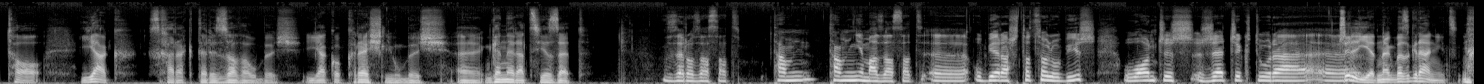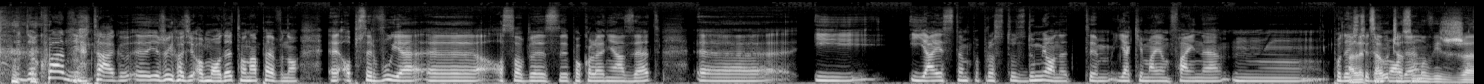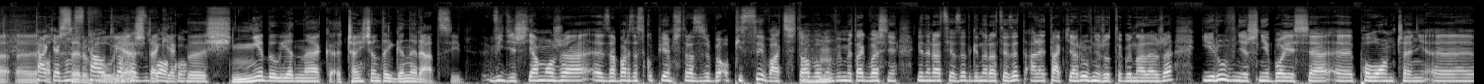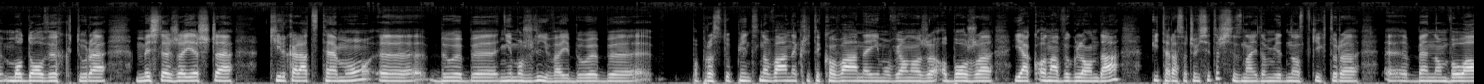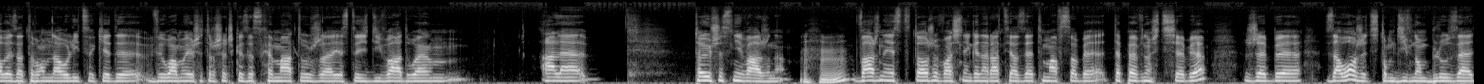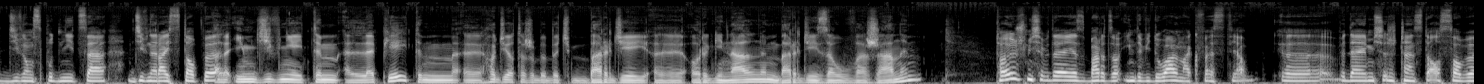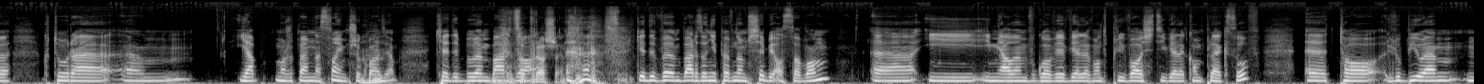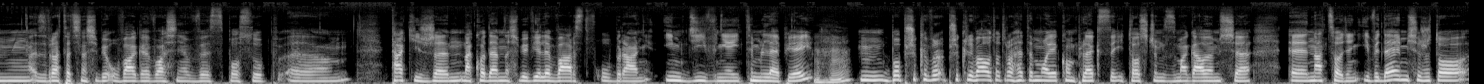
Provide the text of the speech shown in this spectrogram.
to jak scharakteryzowałbyś, jak określiłbyś e, generację Z? Zero zasad. Tam, tam nie ma zasad. E, ubierasz to, co lubisz, łączysz rzeczy, które. E, Czyli jednak bez granic. Dokładnie, tak. E, Jeżeli chodzi o modę, to na pewno e, obserwuję e, osoby z pokolenia Z e, i, i ja jestem po prostu zdumiony tym, jakie mają fajne mm, podejście Ale cały do mody. czas mówisz, że e, Tak, jakbym stał trochę obserwujesz, tak boku. jakbyś nie był jednak częścią tej generacji. Widzisz, ja może e, za bardzo skupiłem się teraz, żeby opisywać to, bo Mhm. mówimy tak właśnie generacja Z, generacja Z, ale tak, ja również do tego należę i również nie boję się e, połączeń e, modowych, które myślę, że jeszcze kilka lat temu byłyby niemożliwe i byłyby po prostu piętnowane, krytykowane i mówiono, że o Boże, jak ona wygląda. I teraz oczywiście też się znajdą jednostki, które e, będą wołały za tobą na ulicy, kiedy wyłamujesz się troszeczkę ze schematu, że jesteś diwadłem, ale to już jest nieważne. Mhm. Ważne jest to, że właśnie generacja Z ma w sobie tę pewność siebie, żeby założyć tą dziwną bluzę, dziwną spódnicę, dziwne rajstopy. Ale im dziwniej, tym lepiej. Tym e, chodzi o to, żeby być bardziej e, oryginalnym, bardziej zauważanym. To już mi się wydaje jest bardzo indywidualna kwestia. E, Wydaje mi się, że często osoby, które. Ja może powiem na swoim przykładzie, kiedy byłem bardzo. Co proszę. kiedy byłem bardzo niepewną siebie osobą i, i miałem w głowie wiele wątpliwości, wiele kompleksów, e, to lubiłem mm, zwracać na siebie uwagę właśnie w sposób taki, że nakładałem na siebie wiele warstw ubrań. Im dziwniej, tym lepiej. Mhm. Mm, bo przykrywa, przykrywało to trochę te moje kompleksy i to, z czym zmagałem się e, na co dzień. I wydaje mi się, że to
